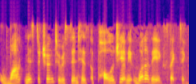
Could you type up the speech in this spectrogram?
want Mr. Chung to rescind his apology? I mean, what are they expecting?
